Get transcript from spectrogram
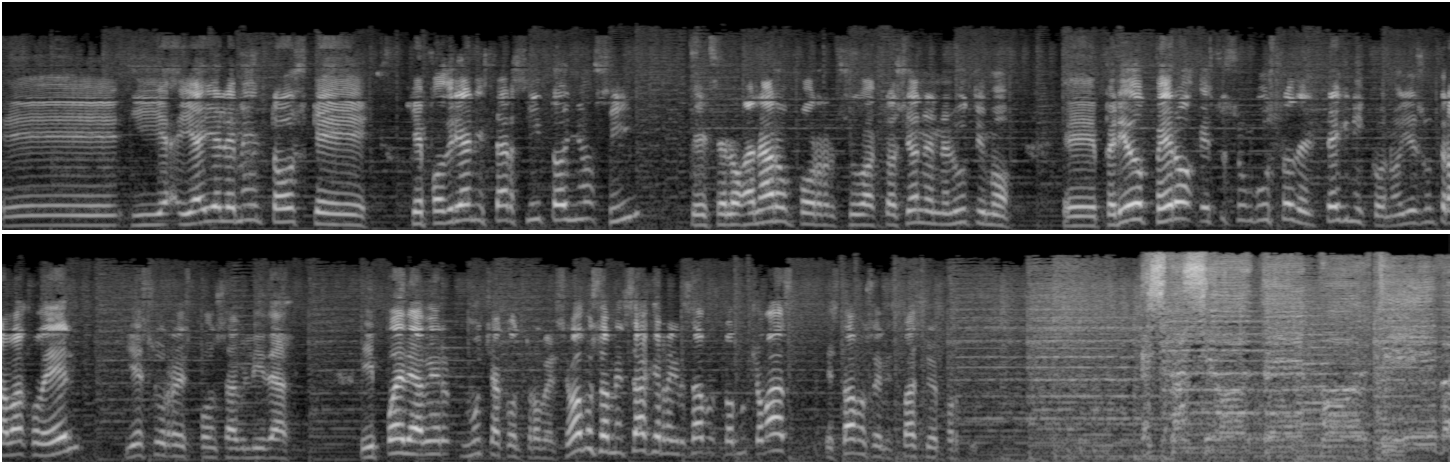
eh, y, hay elementos que, que, podrían estar, sí, Toño, sí, que se lo ganaron por su actuación en el último eh, periodo, pero esto es un gusto del técnico, ¿no? Y es un trabajo de él y es su responsabilidad. Y puede haber mucha controversia. Vamos a mensaje, regresamos con mucho más. Estamos en Espacio Deportivo. Espacio Deportivo.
